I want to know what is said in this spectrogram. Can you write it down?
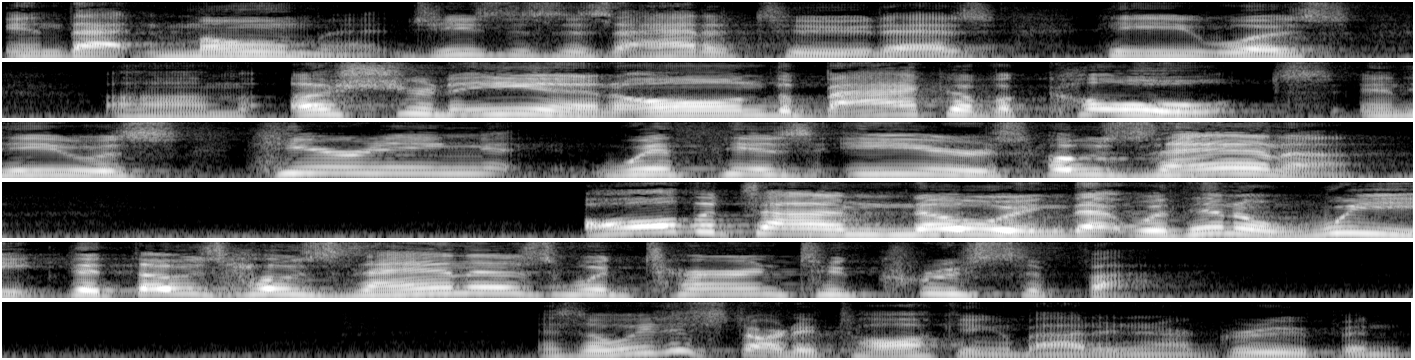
in that moment. Jesus' attitude as he was um, ushered in on the back of a colt, and he was hearing with his ears, Hosanna all the time knowing that within a week that those hosannas would turn to crucify. And so we just started talking about it in our group, and,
